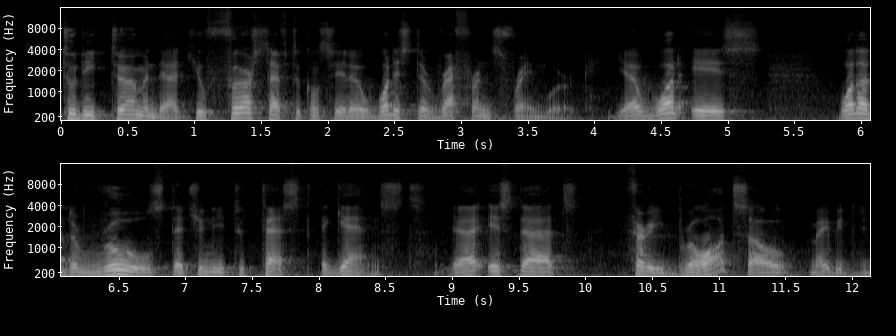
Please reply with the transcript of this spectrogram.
to determine that, you first have to consider what is the reference framework. Yeah, what is what are the rules that you need to test against? Yeah, is that very broad, so maybe the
